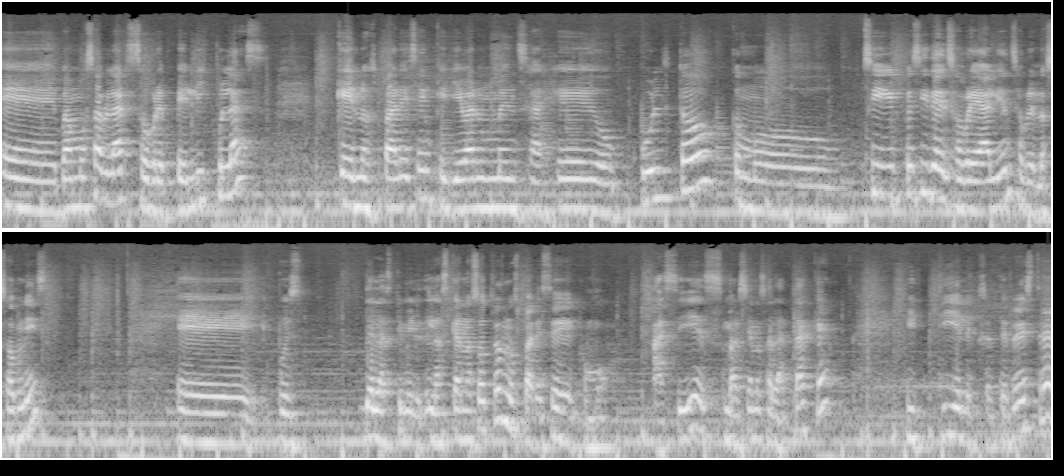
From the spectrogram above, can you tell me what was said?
eh, vamos a hablar sobre películas que nos parecen que llevan un mensaje oculto, como, sí, pues sí, de, sobre aliens, sobre los ovnis. Eh, pues de las, que, las que a nosotros nos parece como así, es Marcianos al ataque, y T el extraterrestre,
